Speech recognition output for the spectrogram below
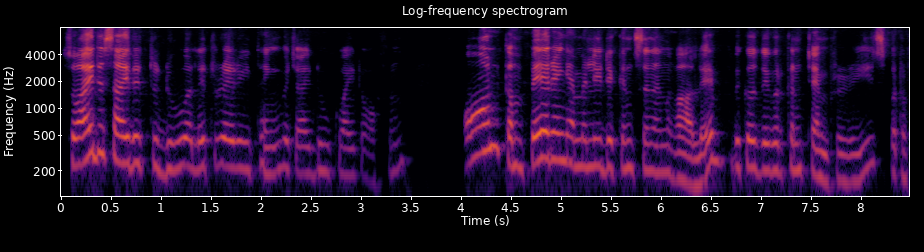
So I decided to do a literary thing, which I do quite often, on comparing Emily Dickinson and Ghalib because they were contemporaries. But of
